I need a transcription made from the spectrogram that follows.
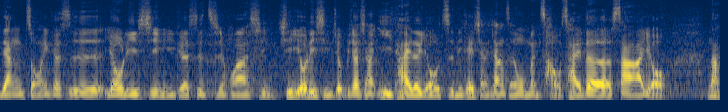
两种，一个是游离型，一个是酯化型。其实游离型就比较像液态的油脂，你可以想象成我们炒菜的沙拉油。那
